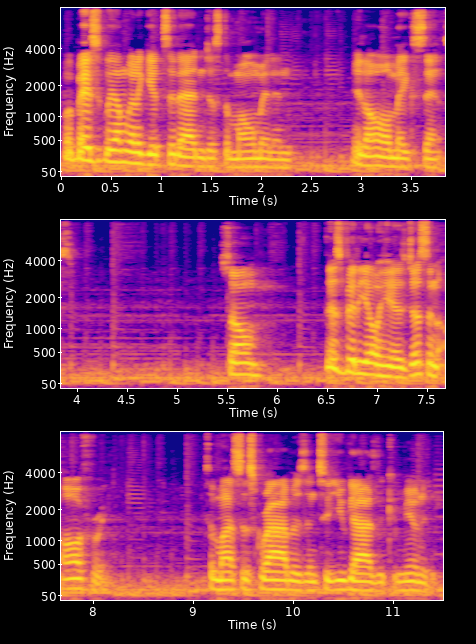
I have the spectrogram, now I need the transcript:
But basically, I'm going to get to that in just a moment, and it all makes sense. So, this video here is just an offering to my subscribers and to you guys, the community.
